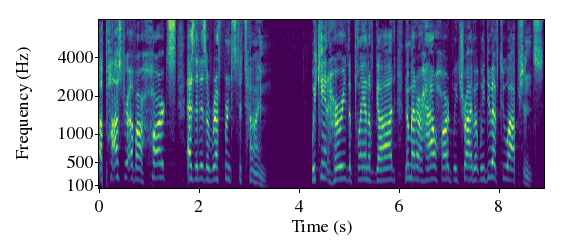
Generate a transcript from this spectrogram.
a posture of our hearts as it is a reference to time. We can't hurry the plan of God, no matter how hard we try, but we do have two options.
